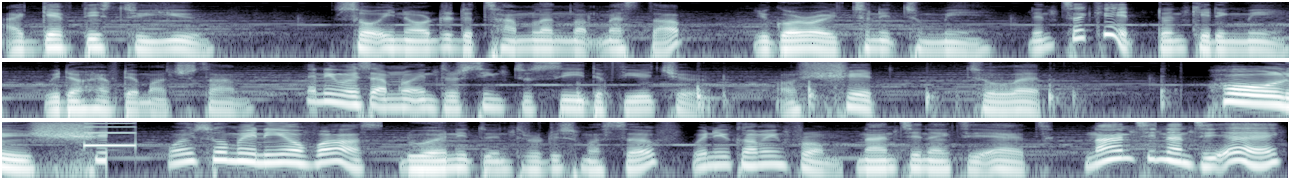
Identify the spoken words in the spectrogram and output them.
I gave this to you. So in order the timeline not messed up, you gotta return it to me. Then take it. Don't kidding me. We don't have that much time. Anyways, I'm not interested to see the future. Oh shit, too late. Holy shit. Why so many of us? Do I need to introduce myself? When you coming from? 1998. 1998?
